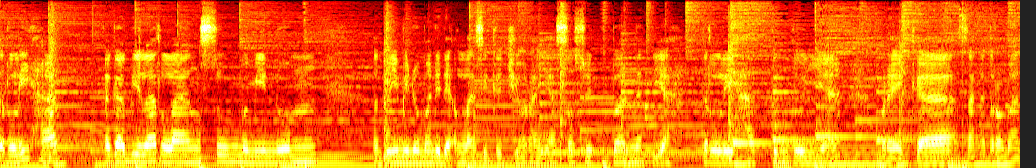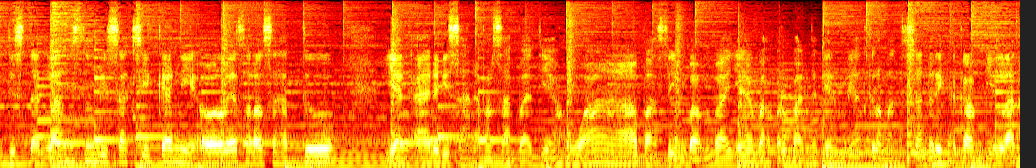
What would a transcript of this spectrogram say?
terlihat kakak Bilar langsung meminum Tentunya minuman Dedek Lesti Kejora ya, so sweet banget ya. Terlihat tentunya mereka sangat romantis dan langsung disaksikan nih oleh salah satu yang ada di sana persahabat ya. Wah, pasti mbak-mbaknya baper banget ya melihat keromantisan dari kakak Bilar.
